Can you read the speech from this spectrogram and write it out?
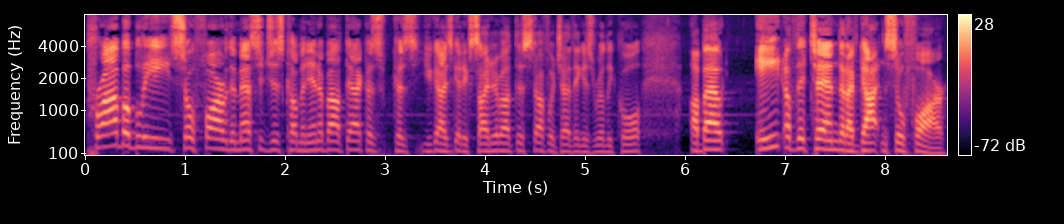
probably so far the messages coming in about that because because you guys get excited about this stuff, which I think is really cool. About eight of the ten that I've gotten so far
